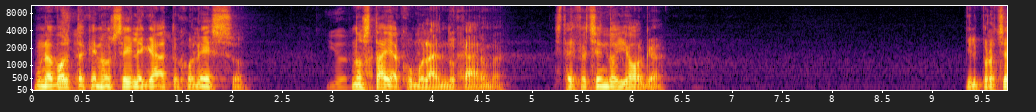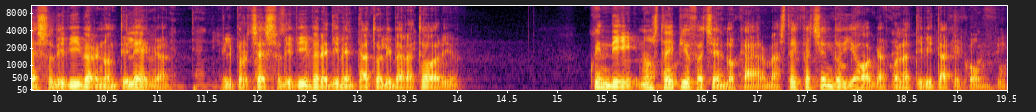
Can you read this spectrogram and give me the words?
Una volta che non sei legato con esso, non stai accumulando karma, stai facendo yoga. Il processo di vivere non ti lega, il processo di vivere è diventato liberatorio. Quindi non stai più facendo karma, stai facendo yoga con l'attività che compi.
